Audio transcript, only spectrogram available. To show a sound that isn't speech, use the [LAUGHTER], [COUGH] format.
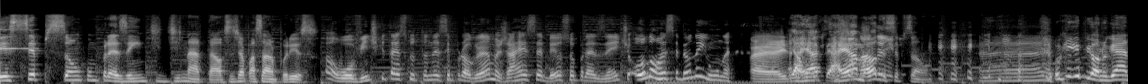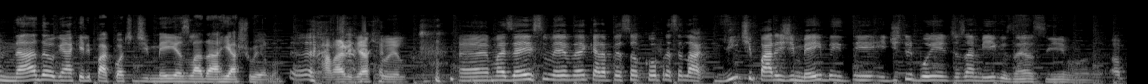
Decepção com presente de Natal. Vocês já passaram por isso? O ouvinte que tá escutando esse programa já recebeu o seu presente ou não recebeu nenhum, né? É, e aí, aí, aí é a maior decepção. é... [LAUGHS] [LAUGHS] O que, que é pior, não ganhar nada ou ganhar aquele pacote de meias lá da Riachuelo? Caralho, Riachuelo. [LAUGHS] É, mas é isso mesmo, né, cara? A pessoa compra, sei lá, 20 pares de meia e, e, e distribui entre os amigos, né? Assim,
